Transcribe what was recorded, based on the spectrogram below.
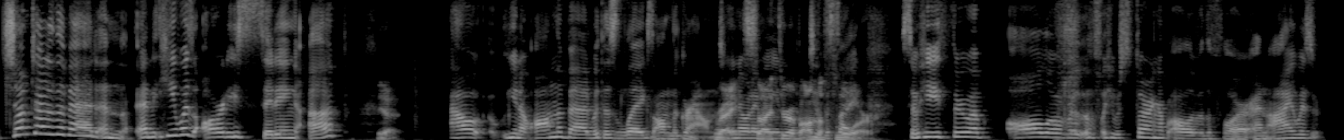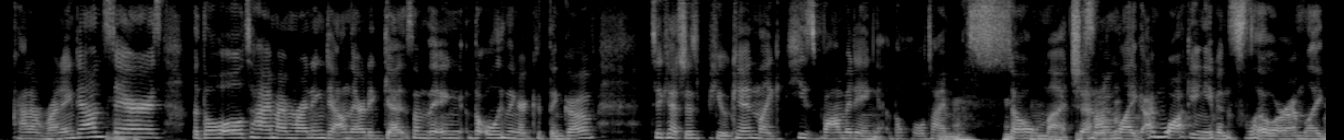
jumped out of the bed and and he was already sitting up. Yeah. Out, you know, on the bed with his legs on the ground. Right. You know what so I I, mean? threw up on To the, side. floor. So he threw up all over the he was throwing up all over the floor and I was kind of running downstairs, mm-hmm. but the whole time I'm running down there to get something, the only thing I could think of to catch his puke in, like he's vomiting the whole time mm-hmm. so much. And I'm like, I'm walking even slower. I'm like,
